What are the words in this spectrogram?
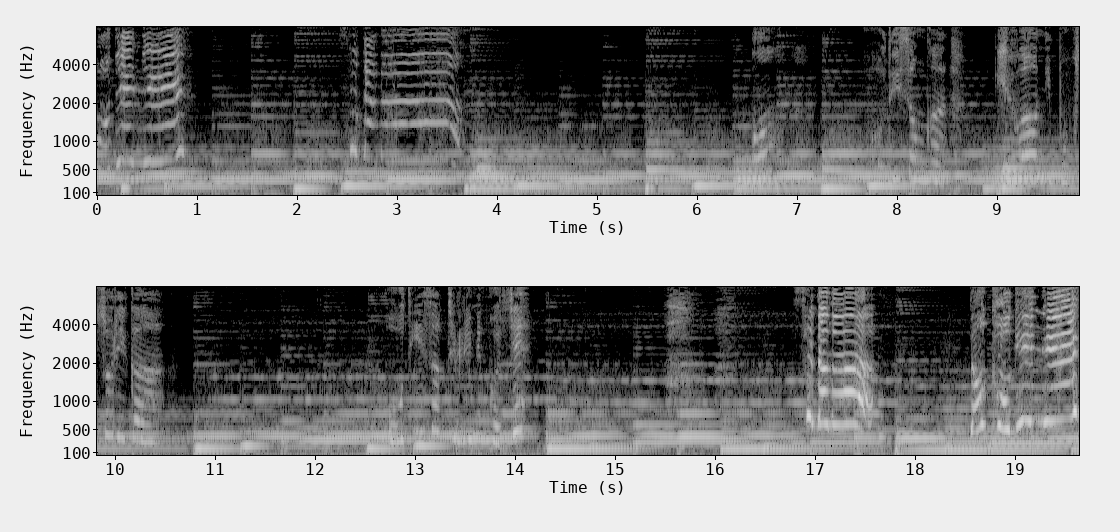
어디 있니? 소담아! 어? 어디선가 유아 언니 목소리가 어디서 들리는 거지? 焦げね。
